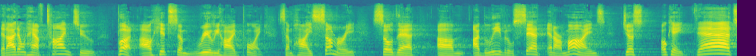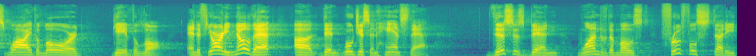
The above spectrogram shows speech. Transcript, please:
that I don't have time to, but I'll hit some really high point, some high summary, so that um, I believe it'll set in our minds just, okay, that's why the Lord gave the law. And if you already know that, uh, then we'll just enhance that. This has been one of the most fruitful study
